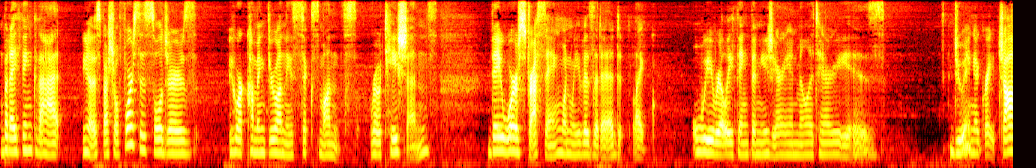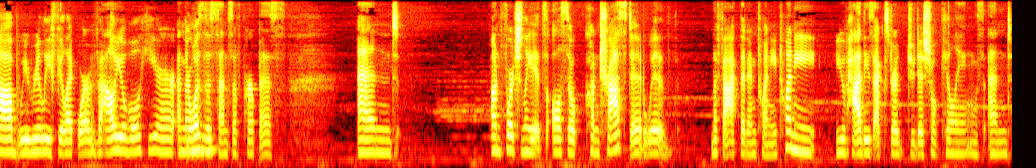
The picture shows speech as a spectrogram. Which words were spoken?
But I think that, you know, the special forces soldiers who are coming through on these six months rotations, they were stressing when we visited, like, we really think the Nigerien military is doing a great job. We really feel like we're valuable here. And there was mm-hmm. this sense of purpose. And unfortunately, it's also contrasted with the fact that in 2020 you've had these extrajudicial killings and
